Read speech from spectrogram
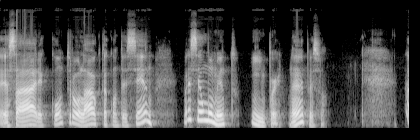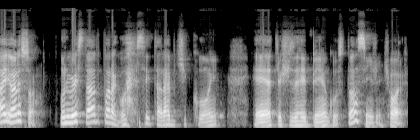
essa área, controlar o que está acontecendo, vai ser um momento ímpar, né, pessoal? Aí, olha só, Universidade do Paraguai aceitará Bitcoin, Ether, XRP em agosto. Então, assim, gente, olha.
